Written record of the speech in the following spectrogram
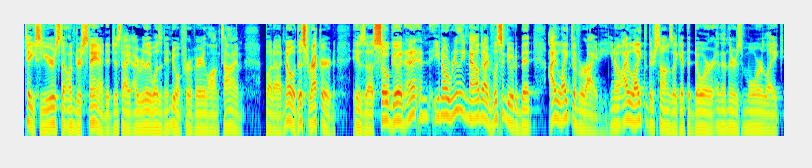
takes years to understand. It just I, I really wasn't into them for a very long time. But uh, no, this record is uh, so good, and, and you know, really now that I've listened to it a bit, I like the variety. You know, I like that there's songs like "At the Door," and then there's more like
